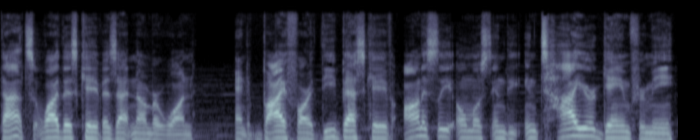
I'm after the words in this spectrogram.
That's why this cave is at number one. And by far the best cave, honestly, almost in the entire game for me.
